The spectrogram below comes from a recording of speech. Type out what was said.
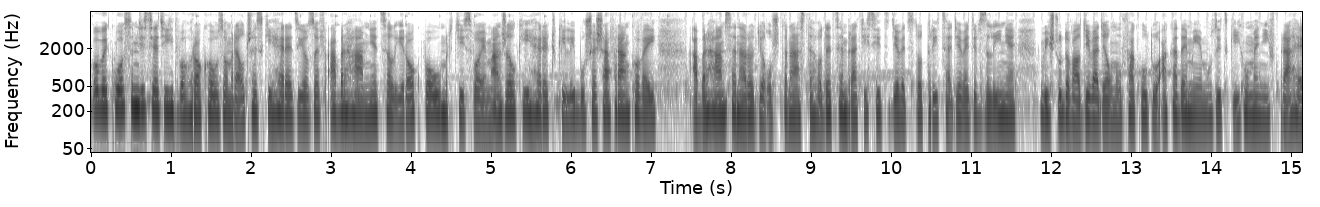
Vo veku 82 rokov zomrel český herec Jozef Abraham necelý rok po úmrtí svojej manželky herečky Libuše Šafránkovej. Abraham sa narodil 14. decembra 1939 v Zlíne, vyštudoval divadelnú fakultu Akadémie muzických umení v Prahe,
